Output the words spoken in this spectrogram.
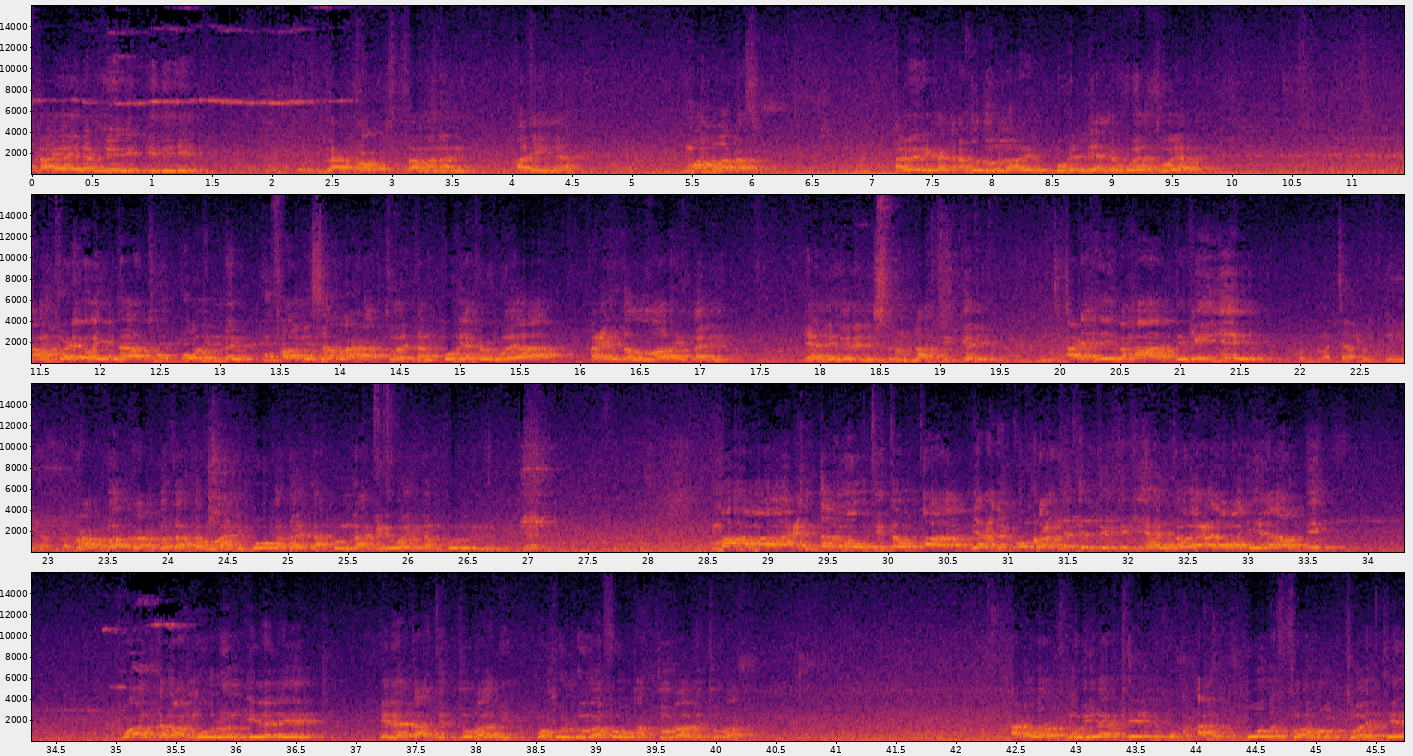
كايا إلى من كده لقرب ثمنا قليلا. مهما كسب. أمريكا عدد دولار كوه اللي هو يا أم بدي ويتا تو كوه إن كفا مسرح ركتو يتن كوه حوا يا فعند الله قليل. يلي قال سلم لا تقلي. أرحي محات تكيي كل متاع الدنيا قليل. رب رب تتوعد كوكا تكون نهجري ويتن كل من مهما عند الموت تبقى يعني كبرى تدر تكتكيها يتوي على وجه الأرض. وأنت محمول إلى الإيه؟ إلى تحت التراب. وكل ما فوق التراب تراب. أروت مرياك بكوك أنا بود فرمرك تويتي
